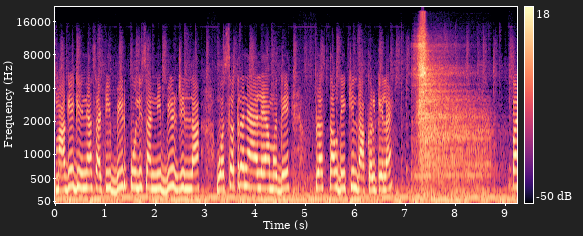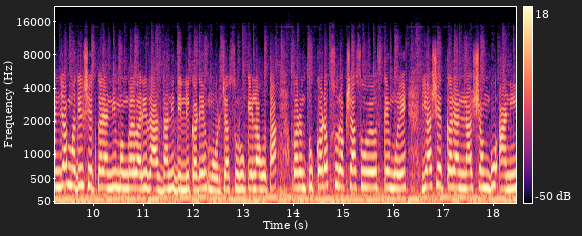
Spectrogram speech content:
मागे घेण्यासाठी बीड पोलिसांनी बीड जिल्हा व सत्र न्यायालयामध्ये प्रस्ताव देखील दाखल केला आहे पंजाबमधील शेतकऱ्यांनी मंगळवारी राजधानी दिल्लीकडे मोर्चा सुरू केला होता. परंतु कडक सुरक्षा सुव्यवस्थेमुळे या शेतकऱ्यांना शंभू आणि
